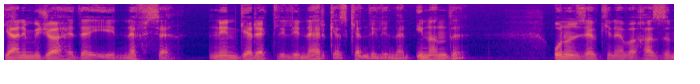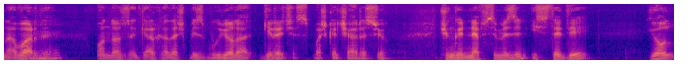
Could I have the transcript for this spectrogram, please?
Yani mücahede-i nefsenin gerekliliğine herkes kendiliğinden inandı. Onun zevkine ve hazzına vardı. Ondan sonra ki arkadaş biz bu yola gireceğiz. Başka çaresi yok. Çünkü nefsimizin istediği yol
